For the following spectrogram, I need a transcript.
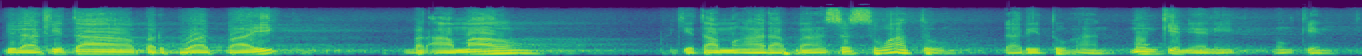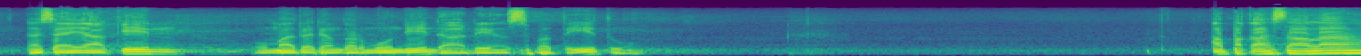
Bila kita berbuat baik, beramal, kita mengharapkan sesuatu dari Tuhan. Mungkin ya nih, mungkin. Dan saya yakin umat Redemptor Mundi tidak ada yang seperti itu. Apakah salah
